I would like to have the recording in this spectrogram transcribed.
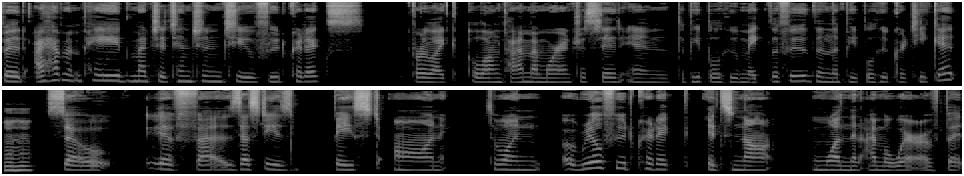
but I haven't paid much attention to food critics for like a long time, I'm more interested in the people who make the food than the people who critique it. Mm-hmm. So if uh, Zesty is based on someone, a real food critic, it's not one that I'm aware of, but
